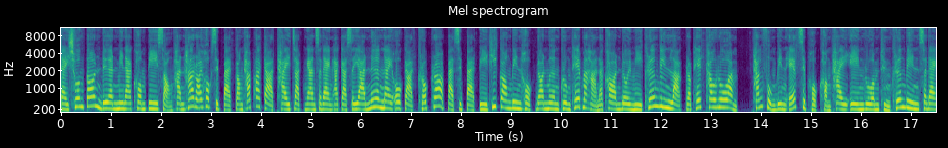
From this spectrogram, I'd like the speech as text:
ในช่วงต้นเดือนมีนาคมปี 2568 กองทัพอากาศไทยจัดงานแสดงอากาศยานเนื่องในโอกาสครบรอบ 88 ปีที่กองบิน 6 ดอนเมืองกรุงเทพมหานคร โดยมีเครื่องบินหลากประเภทเข้าร่วม ทั้งฝูงบิน F-16 ของไทยเองรวมถึงเครื่องบินแสดง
